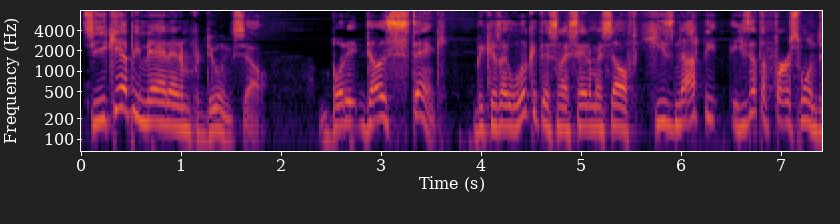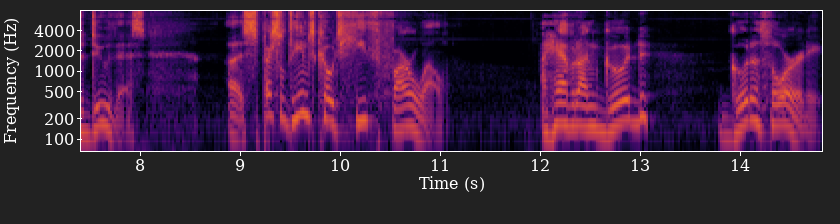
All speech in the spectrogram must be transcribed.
So you can't be mad at him for doing so. But it does stink because I look at this and I say to myself, he's not the he's not the first one to do this. Uh, special teams coach Heath Farwell. I have it on good good authority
